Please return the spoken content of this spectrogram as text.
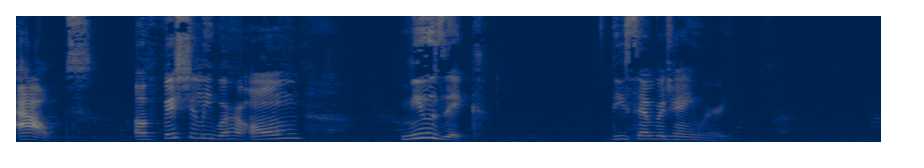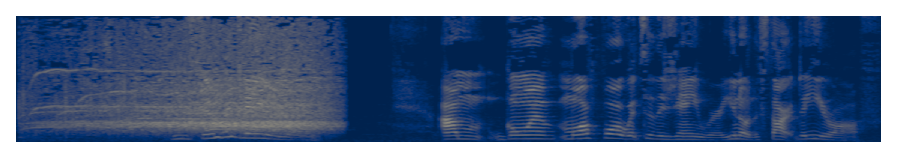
out officially with her own music December, January. December, January. I'm going more forward to the January, you know, to start the year off.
